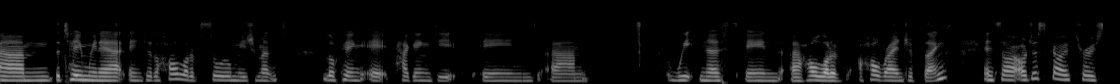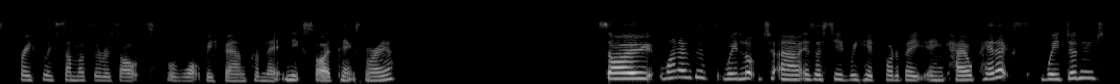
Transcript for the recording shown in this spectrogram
um, the team went out and did a whole lot of soil measurements looking at pugging depth and um, wetness and a whole lot of a whole range of things. And so I'll just go through briefly some of the results for what we found from that. Next slide, thanks Maria. So one of the, we looked, uh, as I said, we had fodder beet and kale paddocks. We didn't,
